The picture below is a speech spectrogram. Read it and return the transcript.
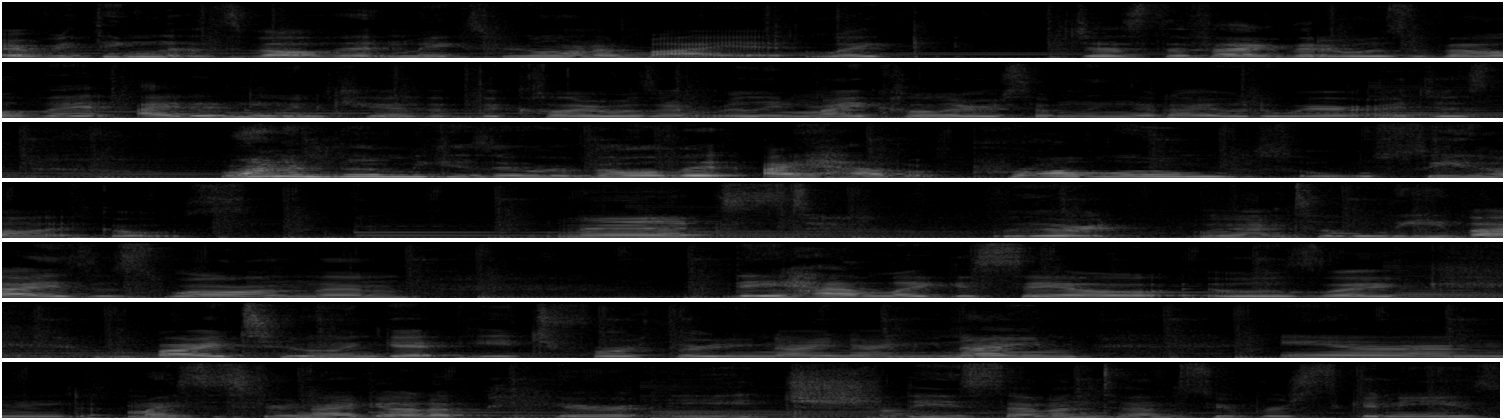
everything that's velvet makes me want to buy it. Like, just the fact that it was velvet, I didn't even care that the color wasn't really my color or something that I would wear. I just wanted them because they were velvet. I have a problem, so we'll see how it goes. Next, we, were, we went to Levi's as well, and then they had like a sale. It was like buy two and get each for $39.99 and my sister and I got a pair each. These 710 super skinnies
